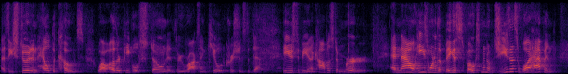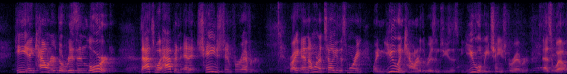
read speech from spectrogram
as he stood and held the coats while other people stoned and threw rocks and killed Christians to death. He used to be an accomplice to murder, and now he's one of the biggest spokesmen of Jesus. What happened? He encountered the risen Lord. That's what happened, and it changed him forever right? And I want to tell you this morning when you encounter the risen Jesus, you will be changed forever as well.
